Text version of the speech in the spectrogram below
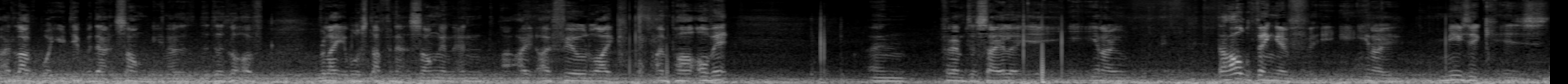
I love what you did with that song. You know, there's, there's a lot of relatable stuff in that song, and, and I, I feel like I'm part of it. And for them to say, look, you know, the whole thing of, you know, music is,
